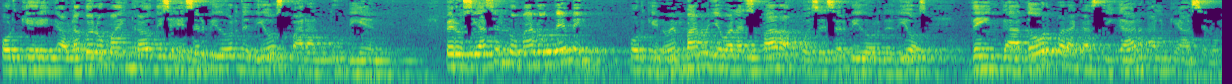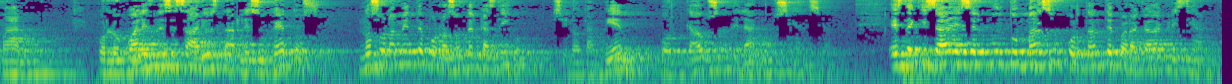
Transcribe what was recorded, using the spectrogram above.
Porque hablando de los magistrados dice, es servidor de Dios para tu bien pero si haces lo malo, temen, porque no en vano lleva la espada, pues es servidor de Dios, vengador para castigar al que hace lo malo. Por lo cual es necesario estarles sujetos, no solamente por razón del castigo, sino también por causa de la conciencia. Este quizá es el punto más importante para cada cristiano.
